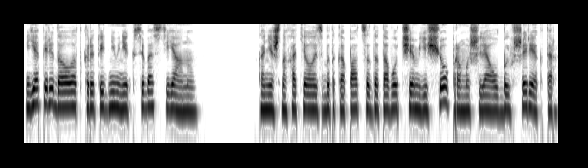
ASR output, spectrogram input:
я передал открытый дневник Себастьяну. Конечно, хотелось бы докопаться до того, чем еще промышлял бывший ректор.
